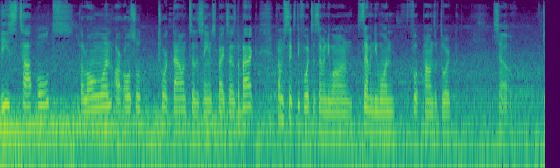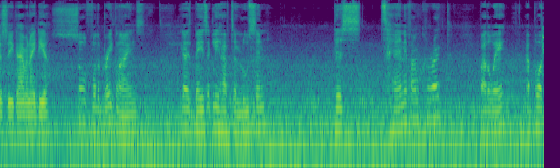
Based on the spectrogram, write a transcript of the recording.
these top bolts the long one are also torqued down to the same specs as the back from 64 to 71 71 foot pounds of torque. So just so you can have an idea. So for the brake lines you guys basically have to loosen this 10 if I'm correct. By the way I bought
